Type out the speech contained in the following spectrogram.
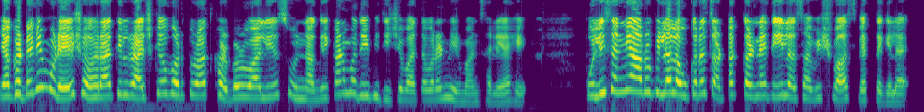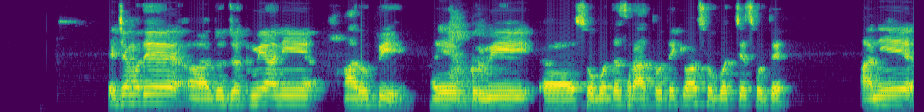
या घटनेमुळे शहरातील राजकीय वर्तुळात खळबळ उडाली असून नागरिकांमध्ये भीतीचे वातावरण निर्माण झाले आहे. पोलिसांनी आरोपीला लवकरच अटक करण्यात येईल असा विश्वास व्यक्त केलाय. याच्यामध्ये जो जखमी आणि आरोपी हे पूर्वी सोबतच राहत होते किंवा सोबतचेच होते. आणि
